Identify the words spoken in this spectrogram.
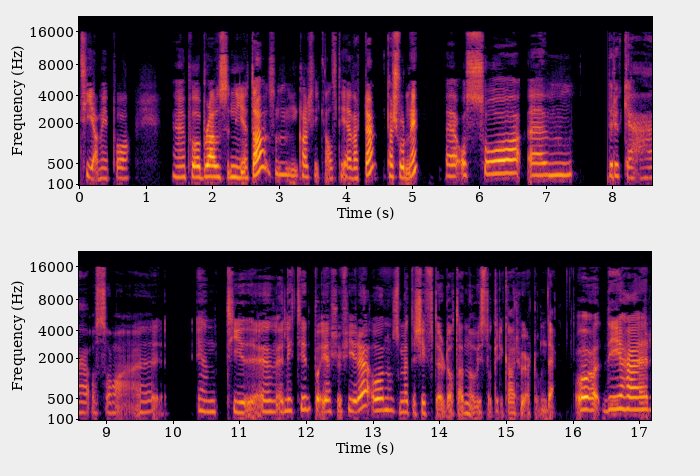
tida mi på, eh, på å browse nyheter, som kanskje ikke alltid er verdt det, personlig. Eh, Og så um, bruker jeg også eh, tid, litt tid på E24 og noe som heter skifter.no, hvis dere ikke har hørt om det. Og de her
